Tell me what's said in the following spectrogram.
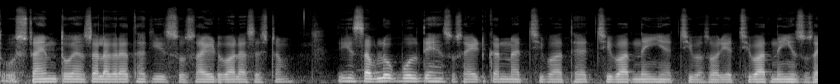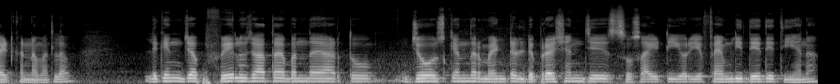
तो उस टाइम तो ऐसा लग रहा था कि सुसाइड वाला सिस्टम देखिए, सब लोग बोलते हैं सुसाइड करना अच्छी बात है, अच्छी बात नहीं है, अच्छी बात सॉरी अच्छी बात नहीं है सुसाइड करना मतलब। लेकिन जब फेल हो जाता है बंदा यार तो जो उसके अंदर मेंटल डिप्रेशन जो सोसाइटी और ये फैमिली दे देती है ना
